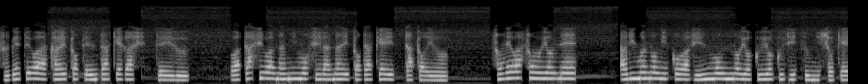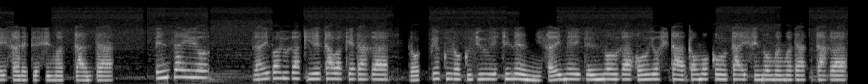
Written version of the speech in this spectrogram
すべては赤江と天だけが知っている。私は何も知らないとだけ言ったという。それはそうよね。有馬の巫女は尋問の翌々日に処刑されてしまったんだ。冤罪よ。ライバルが消えたわけだが、661年に西明天皇が崩御した後も皇太子のままだったが、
